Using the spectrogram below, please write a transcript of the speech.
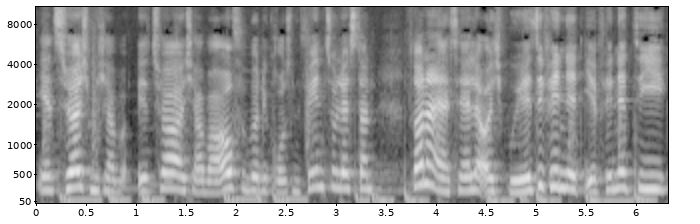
Jetzt höre ich mich aber, jetzt höre ich aber auf, über die großen Feen zu lästern, sondern erzähle euch, wo ihr sie findet. Ihr findet sie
